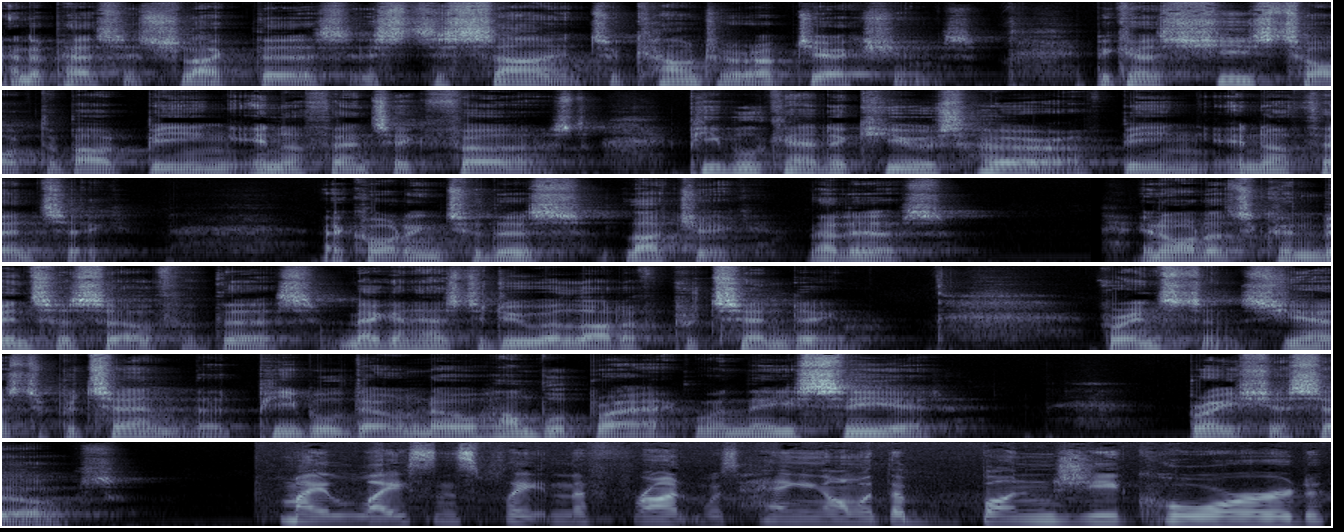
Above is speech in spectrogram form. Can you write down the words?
And a passage like this is designed to counter objections. Because she's talked about being inauthentic first, people can't accuse her of being inauthentic. According to this logic, that is. In order to convince herself of this, Meghan has to do a lot of pretending. For instance, she has to pretend that people don't know humblebrag when they see it. Brace yourselves. my license plate in the front was hanging on with a bungee cord,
